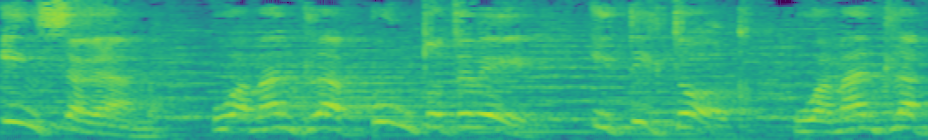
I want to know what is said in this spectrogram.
Instagram, huamantla.tv y TikTok, huamantla.org.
